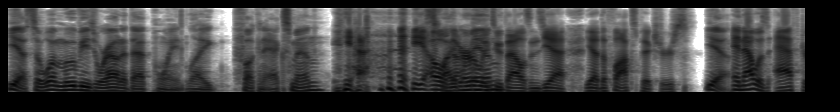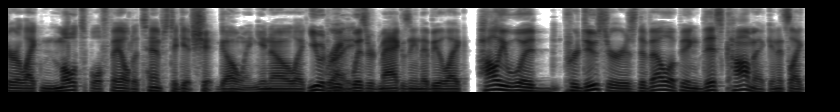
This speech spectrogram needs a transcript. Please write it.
Yeah, so what movies were out at that point? Like fucking X Men? yeah yeah oh the early 2000s yeah yeah the fox pictures Yeah. And that was after like multiple failed attempts to get shit going. You know, like you would read Right. Wizard magazine, they'd be like, Hollywood producer is developing this comic, and it's like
